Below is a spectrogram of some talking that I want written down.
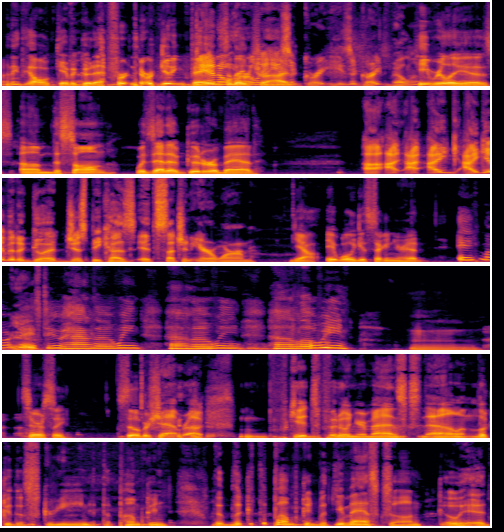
I think they all gave a good effort. They were getting paid, Dan so they O'Hurley, tried. he's a great he's a great villain. he really is. Um. The song was that a good or a bad? uh, I, I I I give it a good just because it's such an earworm. Yeah, it will get stuck in your head. Eight more days to Halloween, Halloween, Halloween. Seriously. Silver Shamrock. Kids, put on your masks now and look at the screen at the pumpkin. Look at the pumpkin with your masks on. Go ahead.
